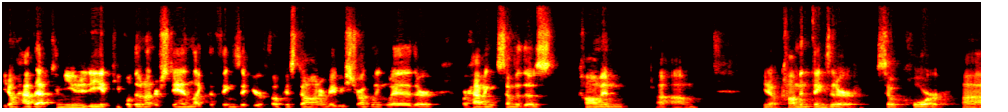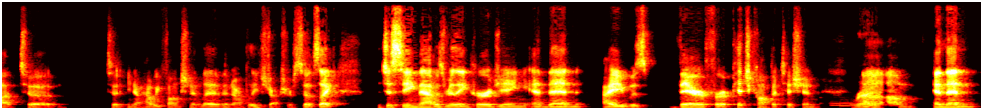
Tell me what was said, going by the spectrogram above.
you don't have that community and people don't understand like the things that you're focused on or maybe struggling with or or having some of those common um, you know common things that are so core uh, to to you know how we function and live in our belief structures. So it's like just seeing that was really encouraging. And then i was there for a pitch competition right. um, and then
